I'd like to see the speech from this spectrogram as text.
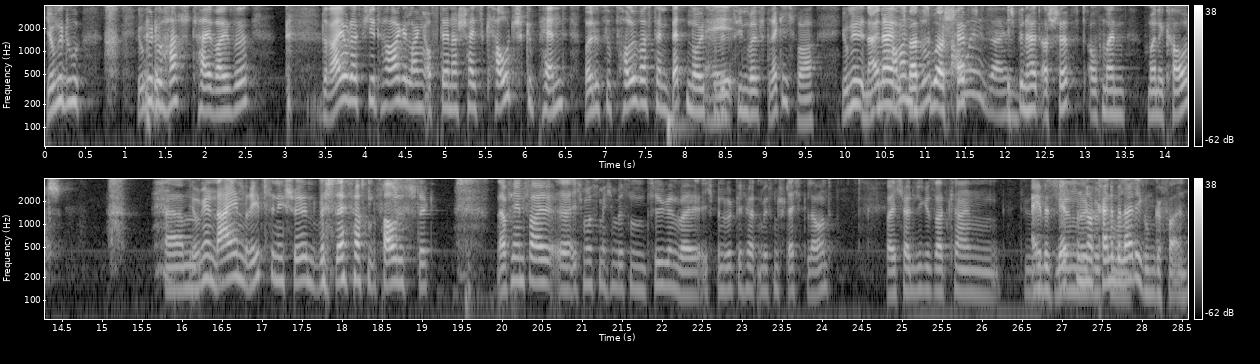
Junge, du, Junge, du hast teilweise drei oder vier Tage lang auf deiner scheiß Couch gepennt, weil du zu faul warst, dein Bett neu zu Ey. beziehen, weil es dreckig war. Junge, Nein, nein, ich war so zu erschöpft. Ich bin halt erschöpft auf mein, meine Couch. Ähm, Junge, nein, redst du nicht schön. Du bist einfach ein faules Stück. Auf jeden Fall, äh, ich muss mich ein bisschen zügeln, weil ich bin wirklich halt ein bisschen schlecht gelaunt. Weil ich halt, wie gesagt, kein. Ey, bis jetzt sind noch keine Beleidigungen gefallen.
